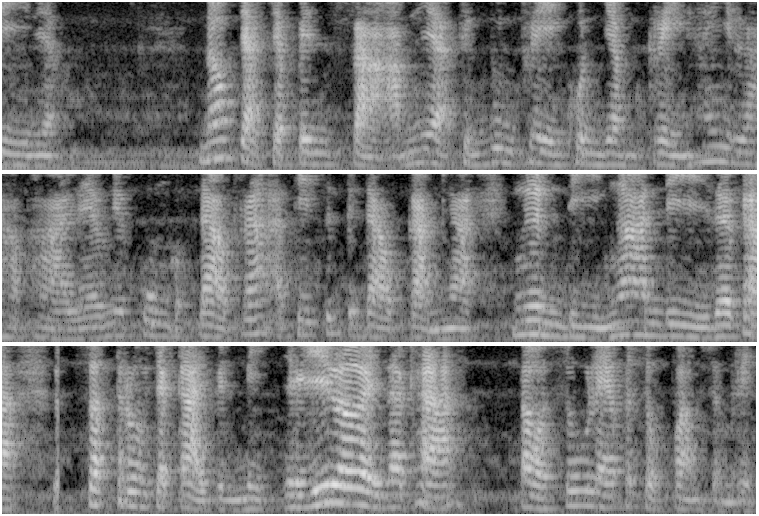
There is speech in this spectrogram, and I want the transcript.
ดีเนี่ย นอกจากจะเป็นสามเนี่ยถึงบุญเพลงคนยำเกรงให้ลาภาแล้วเนี่ยกุมกับดาวพระอาทิตย์ซึ่งเป็นดาวการงาน เงินดีงานดีนะคะศัตรูจะกลายเป็นมิตรอย่างนี้เลยนะคะ ต่อสู้แล้วประสบความสำเร็จ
